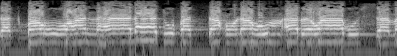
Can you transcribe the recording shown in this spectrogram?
واستكبروا عنها لا تفتح لهم أبواب السماء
